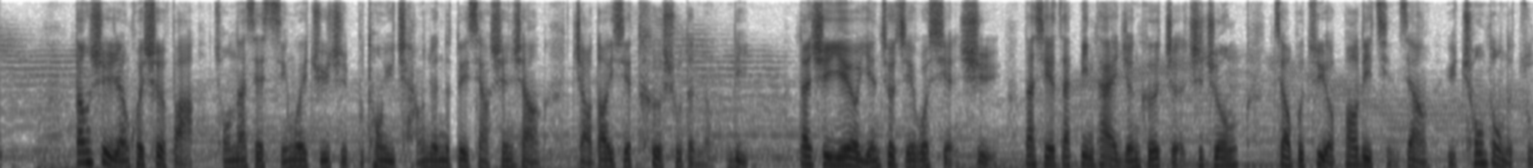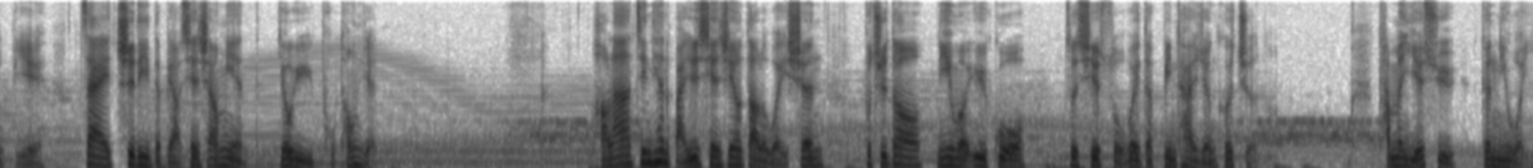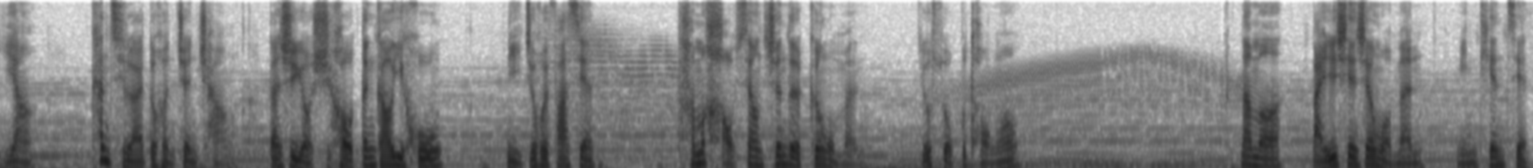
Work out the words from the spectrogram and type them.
当事人会设法从那些行为举止不同于常人的对象身上找到一些特殊的能力，但是也有研究结果显示，那些在病态人格者之中较不具有暴力倾向与冲动的组别，在智力的表现上面优于普通人。好啦，今天的百日线声又到了尾声，不知道你有没有遇过这些所谓的病态人格者呢？他们也许。跟你我一样，看起来都很正常，但是有时候登高一呼，你就会发现，他们好像真的跟我们有所不同哦。那么，百日先生，我们明天见。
